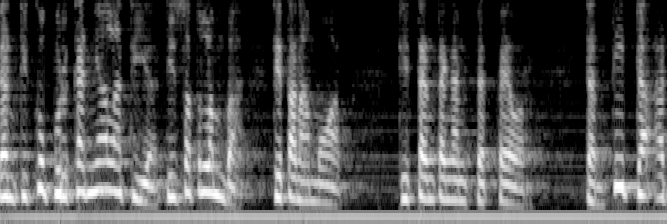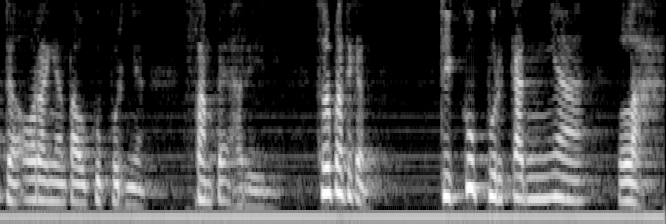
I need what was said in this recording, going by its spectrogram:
Dan dikuburkannya lah dia di suatu lembah di tanah Moab, di tentengan Bet Peor. Dan tidak ada orang yang tahu kuburnya sampai hari ini. Saudara perhatikan, dikuburkannya lah.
